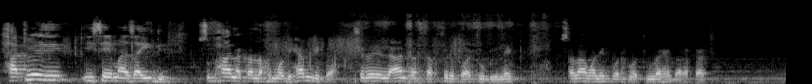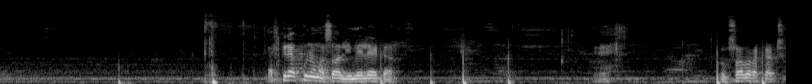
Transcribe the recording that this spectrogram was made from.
hatuwezi isema zaidi. Subhanakallahumma bihamdika. Ashhadu anta astaghfiruka wa atubu ilaik assalamu alaykum wa rahmatullahi wa barakatuh nafikiri kuna maswali imeleka. Eh kwa barakatuh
